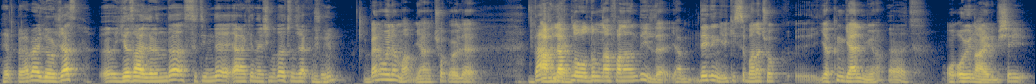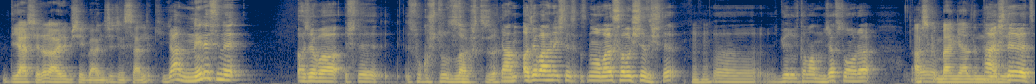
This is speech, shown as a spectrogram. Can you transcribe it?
Hep beraber göreceğiz. Ee, Yaz aylarında Steam'de erken erişimde de açılacakmış oyun. Ben oynamam. Yani çok öyle Ben ahlaklı de. olduğumdan falan değil de ya dediğim gibi ikisi bana çok e, yakın gelmiyor. Evet. O oyun ayrı bir şey, diğer şeyler ayrı bir şey bence cinsellik. Ya neresine acaba işte sokuşturdular? Sıkıştırıcı. Yani acaba hani işte normalde savaşacağız işte. Hı hı. Ee, görevi tamamlayacağız. Sonra Aşkım ben geldim diye. ha işte evet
